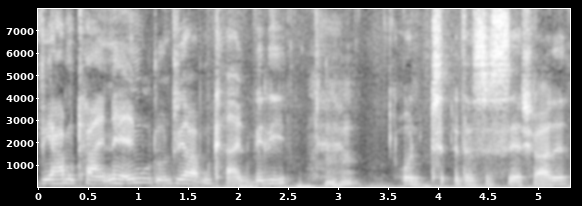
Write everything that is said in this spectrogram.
wir haben keinen Helmut und wir haben keinen Willi. Und das ist sehr schade.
